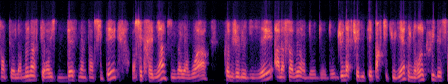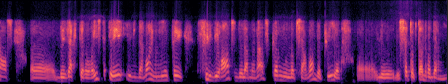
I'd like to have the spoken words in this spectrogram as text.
Quand la menace terroriste baisse d'intensité, on sait très bien qu'il va y avoir comme je le disais, à la faveur d'une de, de, actualité particulière, une recrudescence euh, des actes terroristes et évidemment une montée fulgurante de la menace, comme nous l'observons depuis euh, le, le, 7 octobre dernier.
